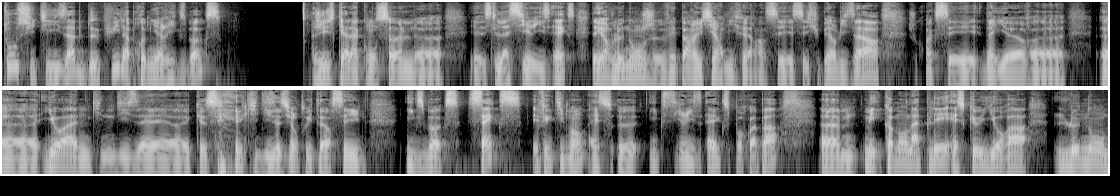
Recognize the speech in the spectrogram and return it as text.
tous utilisables depuis la première Xbox jusqu'à la console, euh, la Series X. D'ailleurs, le nom, je ne vais pas réussir à m'y faire. Hein. C'est super bizarre. Je crois que c'est d'ailleurs Johan qui nous disait que qui disait sur Twitter, c'est une Xbox Sex, effectivement, S-E-X Series X, pourquoi pas. Euh, mais comment l'appeler? Est-ce qu'il y aura le nom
